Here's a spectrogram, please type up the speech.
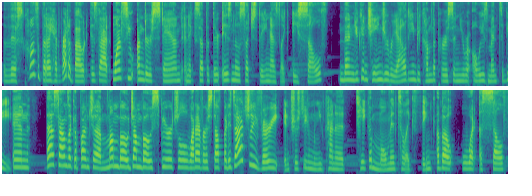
this concept that I had read about is that once you understand and accept that there is no such thing as like a self, then you can change your reality and become the person you were always meant to be. And that sounds like a bunch of mumbo jumbo, spiritual, whatever stuff, but it's actually very interesting when you kind of take a moment to like think about what a self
